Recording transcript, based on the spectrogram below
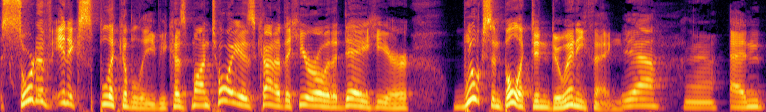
Sort of inexplicably, because Montoya is kind of the hero of the day here. Wilkes and Bullock didn't do anything. Yeah. Yeah. And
